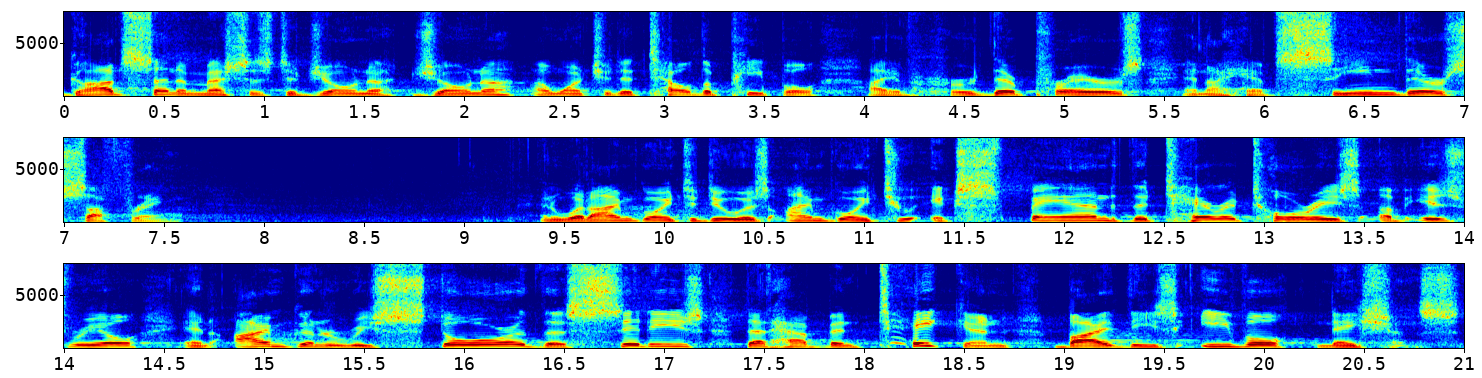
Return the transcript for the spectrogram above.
God sent a message to Jonah Jonah, I want you to tell the people, I have heard their prayers and I have seen their suffering. And what I'm going to do is, I'm going to expand the territories of Israel and I'm going to restore the cities that have been taken by these evil nations.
